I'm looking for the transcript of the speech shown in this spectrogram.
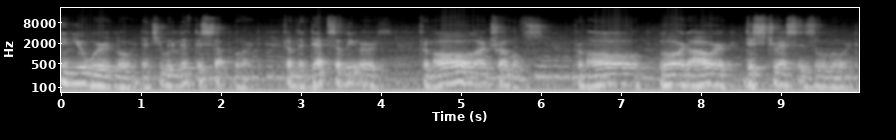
in your word, Lord, that you would lift us up, Lord, from the depths of the earth, from all our troubles, from all, Lord, our distresses, O Lord.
